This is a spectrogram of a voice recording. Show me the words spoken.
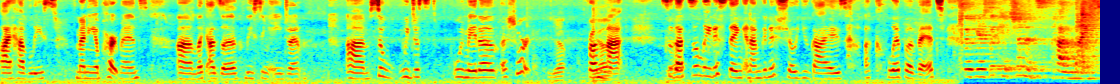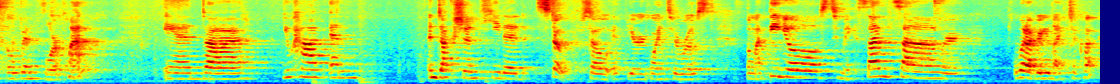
I have leased many apartments, um, like as a leasing agent. Um, so we just we made a, a short Yep. from Yep. that. So Yeah. that's the latest thing, and I'm gonna show you guys a clip of it. So here's the kitchen. It has a nice open floor plan, and uh, you have an induction heated stove. So if you're going to roast tomatillos, to make salsa, or whatever you like to cook,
